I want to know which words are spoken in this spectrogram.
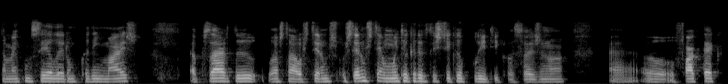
também comecei a ler um bocadinho mais, apesar de, lá está, os termos, os termos têm muita característica política, ou seja, não, uh, o facto é que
